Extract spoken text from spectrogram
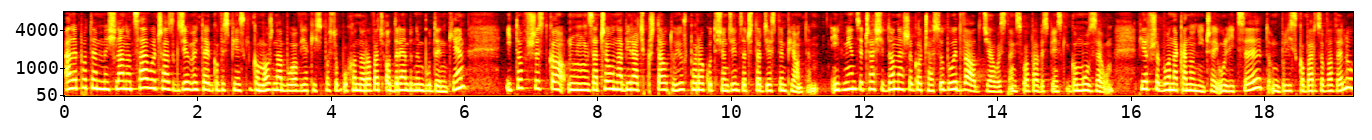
ale potem myślano cały czas, gdzie by tego Wyspiańskiego można było w jakiś sposób uhonorować odrębnym budynkiem. I to wszystko mm, zaczęło nabierać kształtu już po roku 1945. I w międzyczasie do naszego czasu były dwa oddziały Stanisława Wyspiańskiego Muzeum. Pierwsze było na Kanoniczej ulicy, blisko bardzo Wawelu,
